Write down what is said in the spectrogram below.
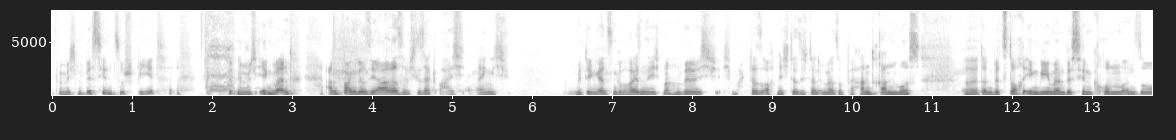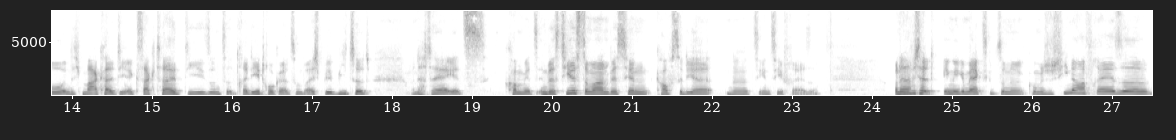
für mich ein bisschen zu spät. Ich habe nämlich irgendwann Anfang des Jahres habe ich gesagt, oh, ich eigentlich mit den ganzen Gehäusen, die ich machen will, ich, ich mag das auch nicht, dass ich dann immer so per Hand ran muss. Äh, dann wird's doch irgendwie immer ein bisschen krumm und so. Und ich mag halt die Exaktheit, die so ein 3D-Drucker zum Beispiel bietet. Und dachte, ja, jetzt komm, jetzt investierst du mal ein bisschen, kaufst du dir eine CNC-Fräse. Und dann habe ich halt irgendwie gemerkt, es gibt so eine komische China-Fräse,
